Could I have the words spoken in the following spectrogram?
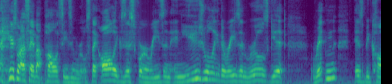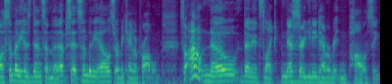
Here's what I say about policies and rules. They all exist for a reason, and usually the reason rules get written is because somebody has done something that upset somebody else or became a problem. So I don't know that it's like necessary you need to have a written policy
